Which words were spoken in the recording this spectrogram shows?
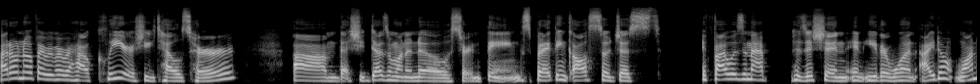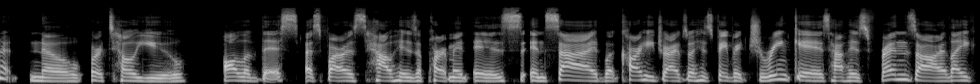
I don't know if I remember how clear she tells her um, that she doesn't want to know certain things. But I think also just if I was in that position in either one, I don't want to know or tell you all of this as far as how his apartment is inside, what car he drives, what his favorite drink is, how his friends are. Like,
